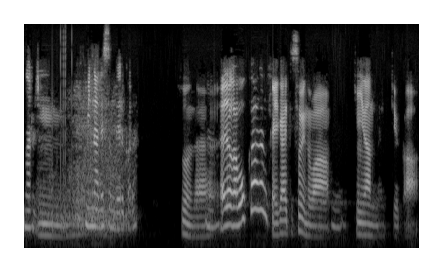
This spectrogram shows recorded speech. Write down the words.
な、なるうじゃん。ん。みんなで住んでるから。そうだね。うんえ、だから僕はなんか意外とそういうのはうん。気にならないっていうか、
